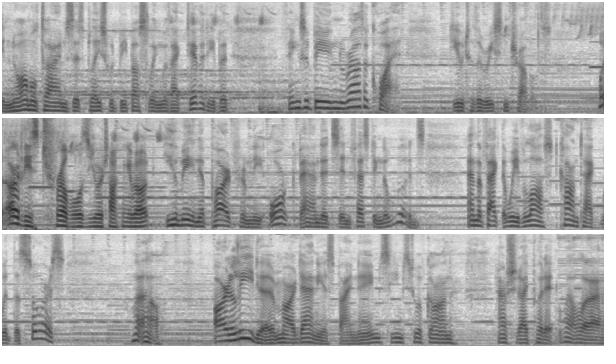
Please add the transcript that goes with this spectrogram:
In normal times, this place would be bustling with activity, but things have been rather quiet due to the recent troubles. What are these troubles you were talking about? You mean apart from the orc bandits infesting the woods, and the fact that we've lost contact with the source? Well, our leader, Mardaneus by name, seems to have gone. How should I put it? Well, uh.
